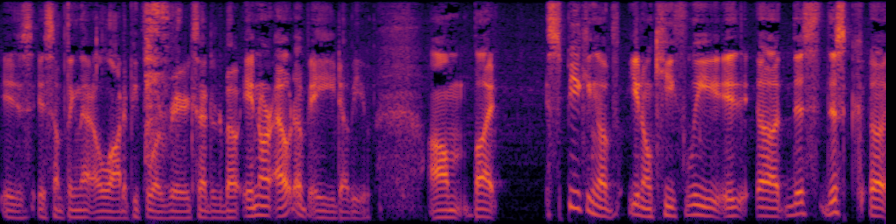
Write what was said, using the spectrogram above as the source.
is is something that a lot of people are very excited about in or out of AEW. Um, but speaking of you know Keith Lee, uh, this this uh,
